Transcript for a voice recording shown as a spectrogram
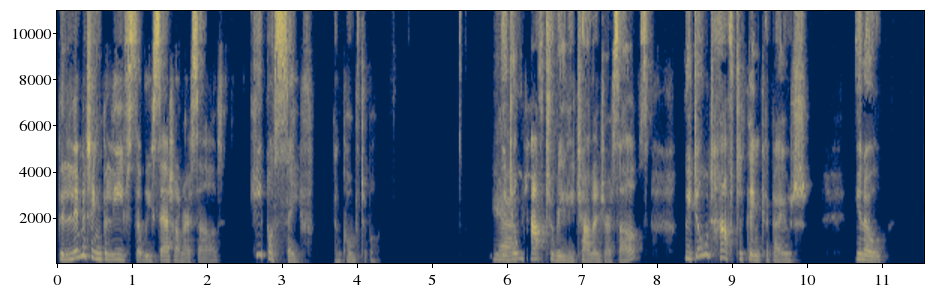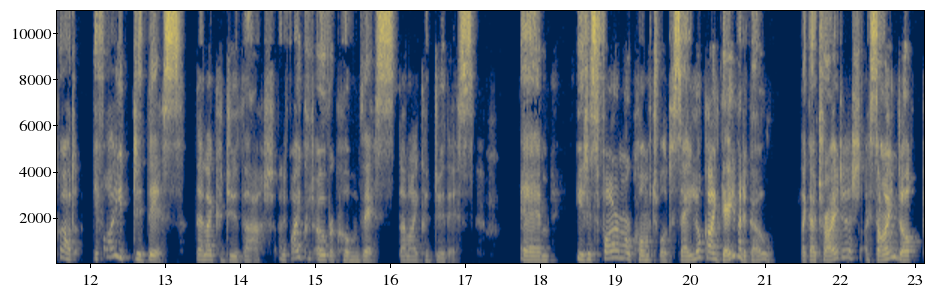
the limiting beliefs that we set on ourselves keep us safe and comfortable. Yeah. We don't have to really challenge ourselves. We don't have to think about, you know, God, if I did this, then I could do that. And if I could overcome this, then I could do this. Um, it is far more comfortable to say, look, I gave it a go. Like I tried it, I signed up.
